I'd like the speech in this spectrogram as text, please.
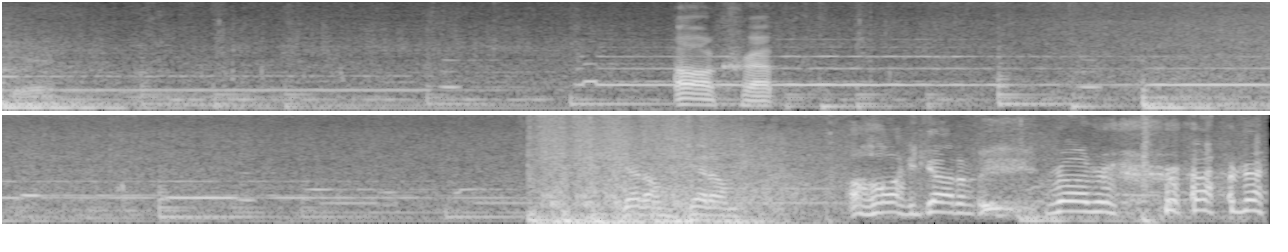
Yeah. Oh crap. Get him, get him. Oh, I got him. Run, run, run, run,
